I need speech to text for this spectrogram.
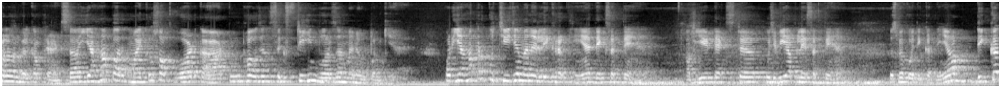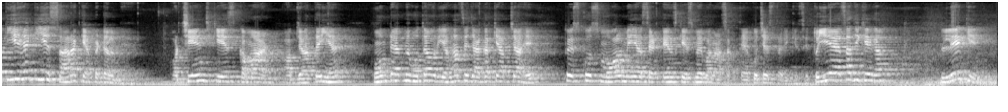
हेलो एंड वेलकम फ्रेंड्स यहाँ पर माइक्रोसॉफ्ट वर्ड का 2016 वर्जन मैंने ओपन किया है। और यहाँ पर कुछ चीज़ें मैंने लिख रखी हैं, देख सकते हैं। अब ये टेक्स्ट कुछ भी आप ले सकते हैं, उसमें कोई दिक्कत नहीं है। अब दिक्कत ये है कि ये सारा कैपिटल में है। और चेंज केस कमांड आप जानते ही हैं होम टैब में होता है और यहाँ से जाकर के आप चाहे तो इसको स्मॉल में या सेंटेंस केस में बना सकते हैं, कुछ इस तरीके से। तो ये ऐसा दिखेगा। लेकिन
